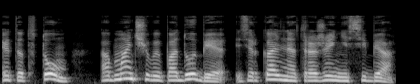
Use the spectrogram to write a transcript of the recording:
Этот Том – обманчивое подобие, зеркальное отражение себя.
